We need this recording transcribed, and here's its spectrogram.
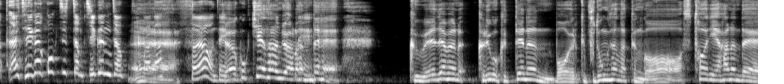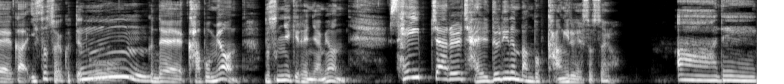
항상 아, 제가 꼭지점 찍은 적 네. 많았어요. 네. 제가 꼭지에 사는 줄 알았는데 그 왜냐면 그리고 그때는 뭐 이렇게 부동산 같은 거 스터디 하는 데가 있었어요 그때도. 음. 근데 가보면 무슨 얘기를 했냐면 세입자를 잘 들이는 방법 강의를 했었어요. 아, 네.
